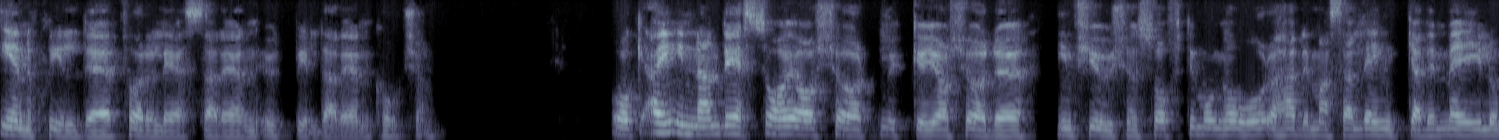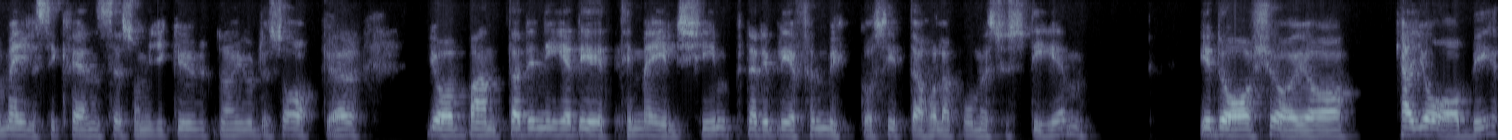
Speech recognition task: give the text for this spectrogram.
enskilde föreläsaren, utbildaren, coachen. Och innan dess så har jag kört mycket. Jag körde Infusionsoft i många år och hade massa länkade mejl och mejlsekvenser som gick ut när de gjorde saker. Jag bantade ner det till Mailchimp när det blev för mycket att sitta och hålla på med system. Idag kör jag Kajabi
